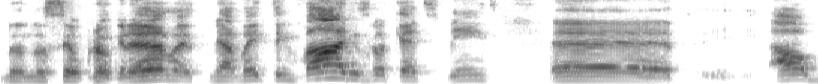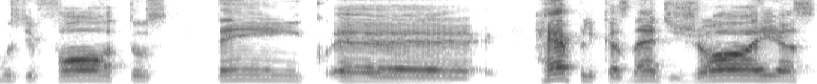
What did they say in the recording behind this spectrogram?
no, no seu programa. Minha mãe tem vários Roquetes Pintos, é, álbuns de fotos, tem é, réplicas né, de joias,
